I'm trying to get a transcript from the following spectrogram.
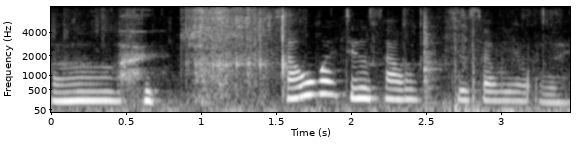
Ừ. xấu quá chưa xong. Chưa xong nha mọi người.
